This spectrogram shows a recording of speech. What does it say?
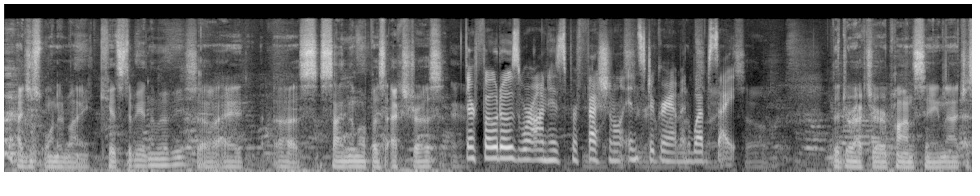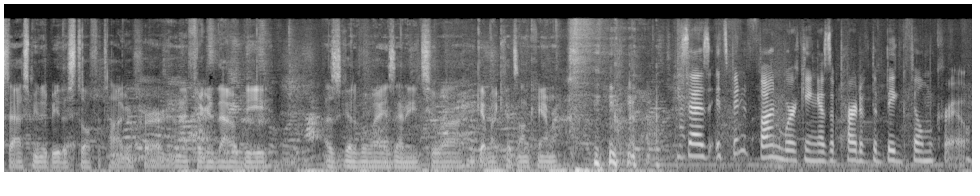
I just wanted my kids to be in the movie, so I uh, signed them up as extras. Their photos were on his professional Instagram and website the director, upon seeing that, just asked me to be the still photographer, and I figured that would be as good of a way as any to uh, get my kids on camera. he says it's been fun working as a part of the big film crew.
